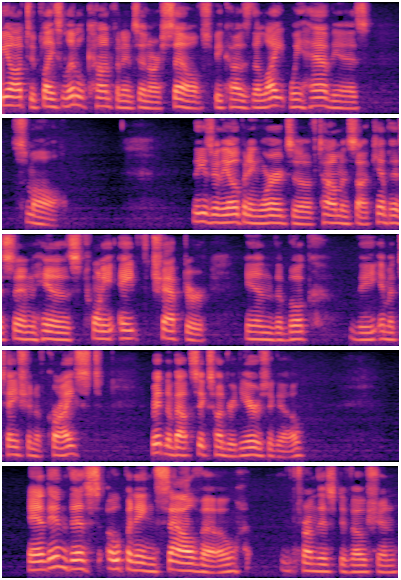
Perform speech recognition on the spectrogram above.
we ought to place little confidence in ourselves because the light we have is small. These are the opening words of Thomas à Kempis in his 28th chapter in the book The Imitation of Christ, written about 600 years ago. And in this opening salvo from this devotion,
